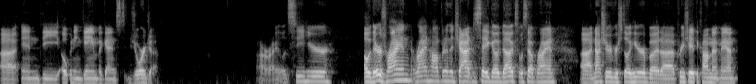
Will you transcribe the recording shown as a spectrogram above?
uh, in the opening game against Georgia. All right, let's see here. Oh, there's Ryan. Ryan hopping in the chat to say go Ducks. What's up, Ryan? Uh, not sure if you're still here, but uh, appreciate the comment, man.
